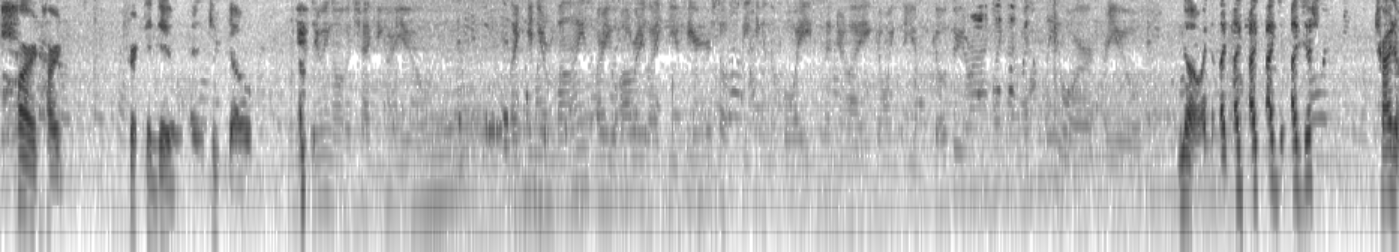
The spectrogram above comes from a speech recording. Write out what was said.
hard, hard trick to do, and it can go. When you're doing all the checking, are you like in your mind? Are you already like? Do you hear yourself speaking in the voice, and you're like going? Do you go through your act like that mentally, or are you? No, I, I, I, I, I, just try to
